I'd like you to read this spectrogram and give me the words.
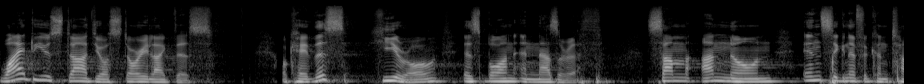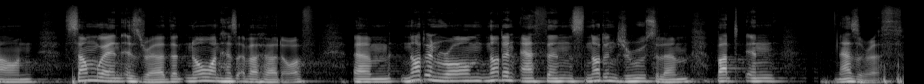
Why do you start your story like this? Okay, this hero is born in Nazareth, some unknown, insignificant town somewhere in Israel that no one has ever heard of. Um, not in Rome, not in Athens, not in Jerusalem, but in Nazareth.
